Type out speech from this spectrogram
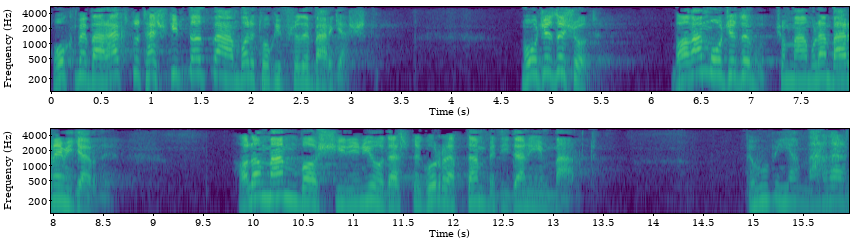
حکم برعکس رو تشکیل داد و اموال توقیف شده برگشت. معجزه شد. واقعا معجزه بود چون معمولا بر نمیگرده. حالا من با شیرینی و دستگور رفتم به دیدن این مرد. به او میگم برادر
